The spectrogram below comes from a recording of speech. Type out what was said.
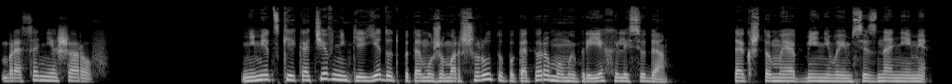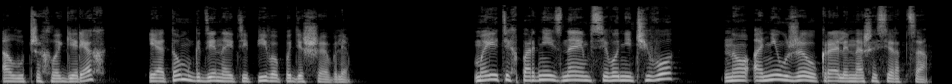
бросание шаров. Немецкие кочевники едут по тому же маршруту, по которому мы приехали сюда. Так что мы обмениваемся знаниями о лучших лагерях — и о том, где найти пиво подешевле. Мы этих парней знаем всего ничего, но они уже украли наши сердца.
